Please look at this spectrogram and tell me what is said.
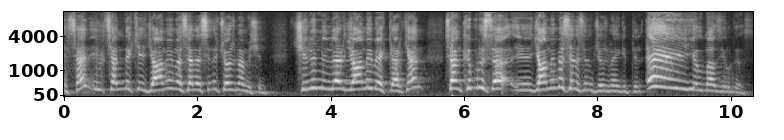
E sen ilçendeki cami meselesini çözmemişsin. Çilimliler cami beklerken sen Kıbrıs'a e, cami meselesini çözmeye gittin? Ey Yılmaz Yıldız!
